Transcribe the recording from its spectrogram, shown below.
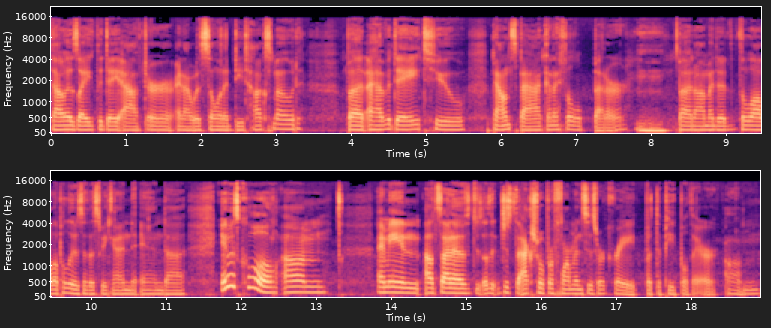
that was like the day after and I was still in a detox mode. But I have a day to bounce back and I feel better. hmm But um, I did the Lollapalooza this weekend and uh, it was cool. Um, I mean, outside of just, just the actual performances were great, but the people there um,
